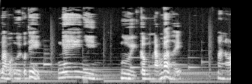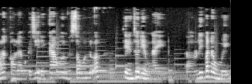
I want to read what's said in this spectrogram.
mà mọi người có thể nghe nhìn người cầm nắm và thấy. Mà nó là còn là một cái gì đấy cao hơn và sâu hơn nữa. Thì đến thời điểm này uh, ly bắt đầu mới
